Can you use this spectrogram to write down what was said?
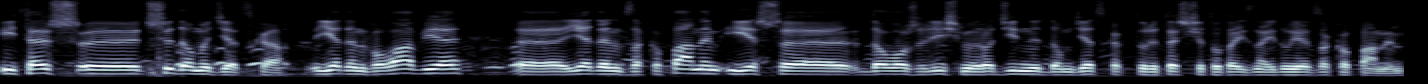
i też e, 3 domy dziecka. Jeden w Oławie, jeden w Zakopanem i jeszcze dołożyliśmy rodzinny dom dziecka, który też się tutaj znajduje w Zakopanem.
